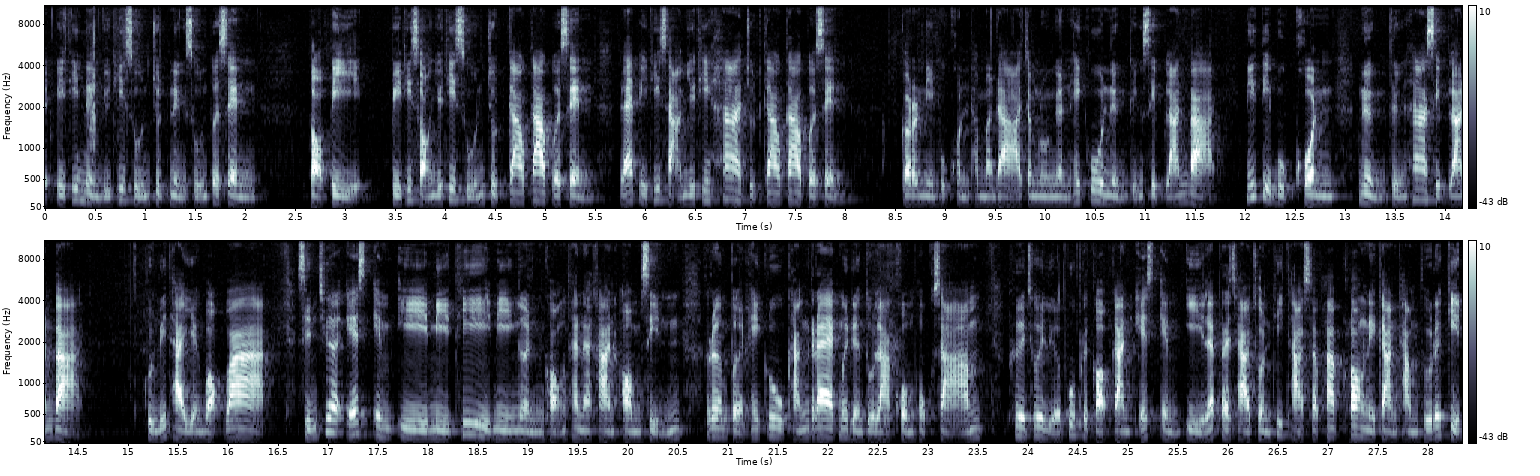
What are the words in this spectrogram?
ษ ปีที่ 1 อยู่ที่ 0.10%ต่อปี ปีที่ 2 อยู่ที่ 0.99%และปีที่ 3 อยู่ที่ 5.99%กรณีบุคคลธรรมดาจำนวนเงินให้กู้ 1-10 ล้านบาท นิติบุคคล 1-50 ล้านบาท คุณวิทัยยังบอกว่า สินเชื่อ SME มีที่มีเงินของธนาคารออมสิน เริ่มเปิดให้กู้ครั้งแรกเมื่อเดือนตุลาคม 63 เพื่อช่วยเหลือผู้ประกอบการ SME และประชาชนที่ขาดสภาพคล่องในการทำธุรกิจ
